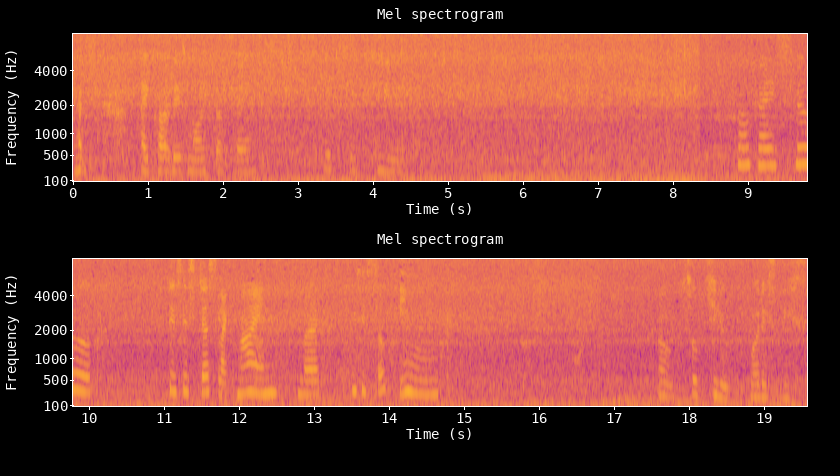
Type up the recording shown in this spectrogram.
I call this monster plant. It's so cute. Oh guys, look. This is just like mine, but this is so pink. Oh, so cute. What is this?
